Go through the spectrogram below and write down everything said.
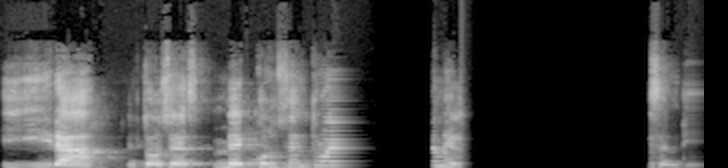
ira, entonces me concentro en el sentido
